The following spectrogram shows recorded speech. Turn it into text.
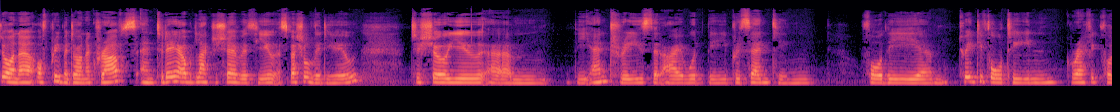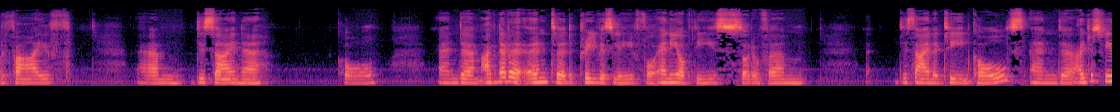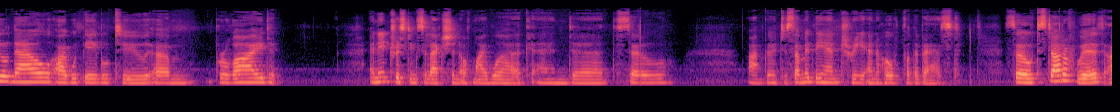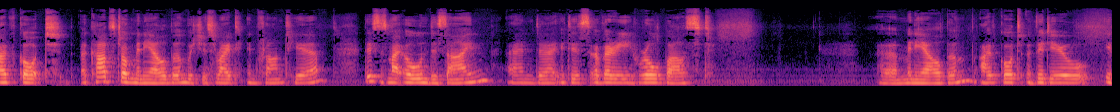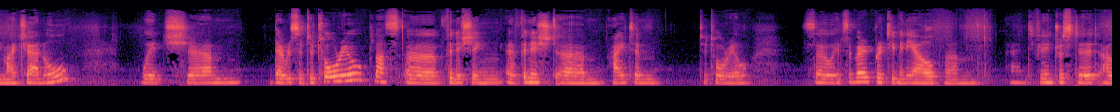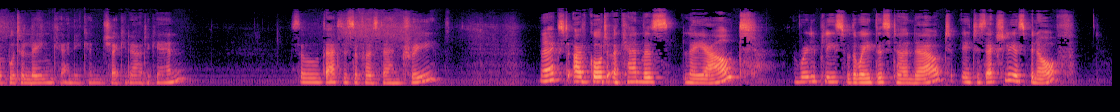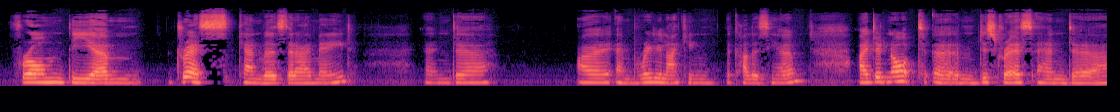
Donna of Prima Donna Crafts and today I would like to share with you a special video to show you um, the entries that I would be presenting for the um, 2014 Graphic 45 um, designer call. And um, I've never entered previously for any of these sort of um, designer team calls and uh, I just feel now I would be able to um, provide an interesting selection of my work and uh, so I'm going to submit the entry and hope for the best. So to start off with I've got a cardstock mini album which is right in front here. This is my own design and uh, it is a very robust uh, mini album. I've got a video in my channel which um, there is a tutorial plus a finishing a finished um, item tutorial. So it's a very pretty mini album and if you're interested I'll put a link and you can check it out again. So that is the first entry. Next I've got a canvas layout I'm really pleased with the way this turned out. It is actually a spin-off from the um, dress canvas that I made and uh, I am really liking the colors here. I did not um, distress and uh,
